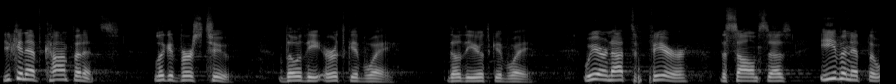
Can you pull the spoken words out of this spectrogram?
You can have confidence. Look at verse 2. Though the earth give way, though the earth give way. We are not to fear, the psalm says, even if the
